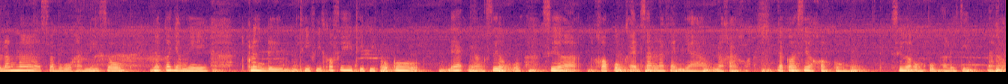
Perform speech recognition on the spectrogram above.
ลล้างหน้า สบู่ฮันนี่โซฟแล้วก็ยังมี เครื่องดื่มทีพีกาแฟทีพีโกโก้และยังเสื้อเสื้อคอปกแขนสั้นและแขนยาวนะคะ แล้วก็เสื้อคอกลมเสื้อองค์ปู่ปาริจิตนะคะ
